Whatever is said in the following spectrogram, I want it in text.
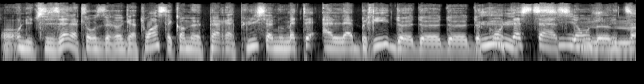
on utilisait la clause dérogatoire, c'était comme un parapluie, ça nous mettait à l'abri de, de, de, de contestations Ultimement-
